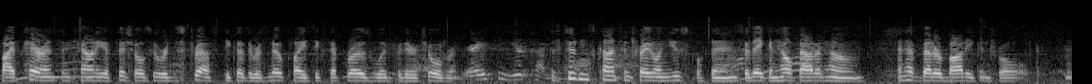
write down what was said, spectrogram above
by parents and county officials who were distressed because there was no place except Rosewood for their children. Gracie, you're coming. The students concentrate on useful things so they can help out at home and have better body control. Uh,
